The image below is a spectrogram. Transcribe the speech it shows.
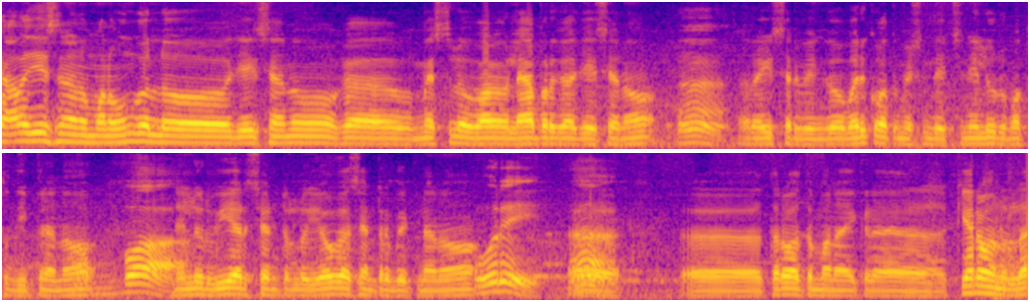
చాలా చేసినాను. మన ఒంగోలులో చేశాను ఒక మెస్లో లేబర్గా చేశాను. రైస్ సర్వింగ్ వరి కోత మిషన్ తెచ్చి నెల్లూరు మొత్తం తిప్పినాను. నెల్లూరు విఆర్ సెంటర్లో యోగా సెంటర్ పెట్టినాను. తర్వాత మన ఇక్కడ కీరవనుల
